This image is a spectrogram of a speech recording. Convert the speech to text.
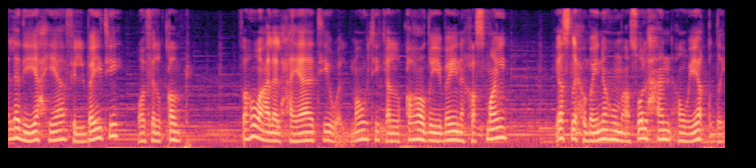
الذي يحيا في البيت وفي القبر فهو على الحياة والموت كالقاضي بين خصمين يصلح بينهما صلحا أو يقضي.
